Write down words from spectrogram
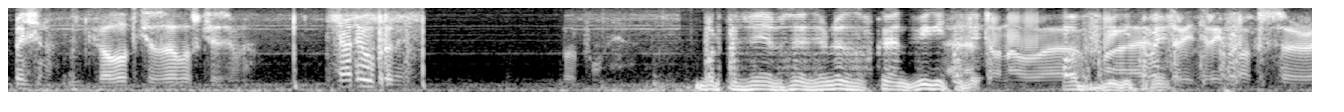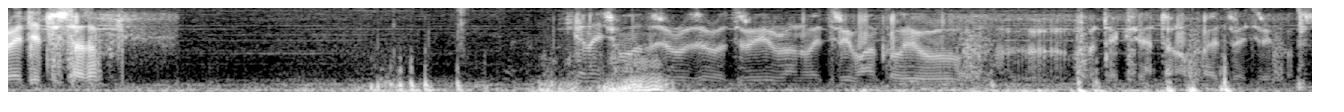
Включено. Колодки, заложки, земля. Снятый выбраны. Выполнен. Борт инженер связи земли, запускаем двигатели. Turnover От двигателей. 533 Fox, ready to start up. NH1003, runway 31, call you for taxi and turnover 533 Fox.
